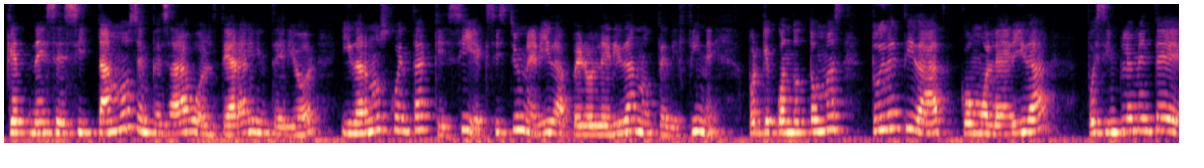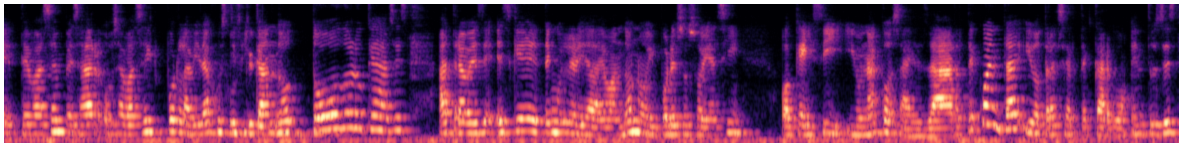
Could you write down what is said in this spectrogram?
que necesitamos empezar a voltear al interior y darnos cuenta que sí, existe una herida, pero la herida no te define, porque cuando tomas tu identidad como la herida, pues simplemente te vas a empezar, o sea, vas a ir por la vida justificando todo lo que haces a través de, es que tengo la herida de abandono y por eso soy así. Ok, sí, y una cosa es darte cuenta y otra hacerte cargo. Entonces,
